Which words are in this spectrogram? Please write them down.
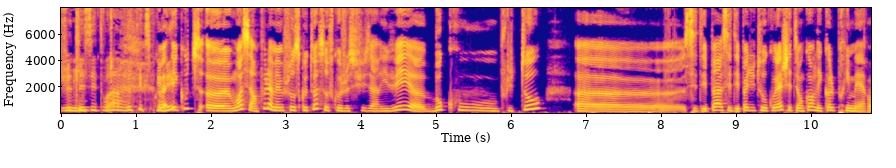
je vais Mhm. te laisser toi euh, Bah, t'exprimer. écoute, euh, moi c'est un peu la même chose que toi, sauf que je suis arrivée euh, beaucoup plus tôt. Euh, c'était pas, c'était pas du tout au collège, c'était encore l'école primaire.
